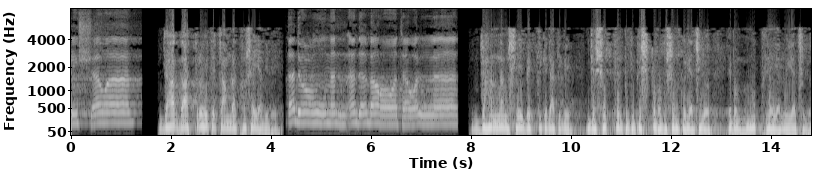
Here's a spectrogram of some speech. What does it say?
للشوى যাহা গাত্র হইতে চামড়া খসাইয়া দিবে। জাহান নাম সেই ব্যক্তিকে ডাকিবে যে সত্যের প্রতি পৃষ্ঠ প্রদর্শন করিয়াছিল এবং মুখ ফিরাইয়া লইয়াছিল।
